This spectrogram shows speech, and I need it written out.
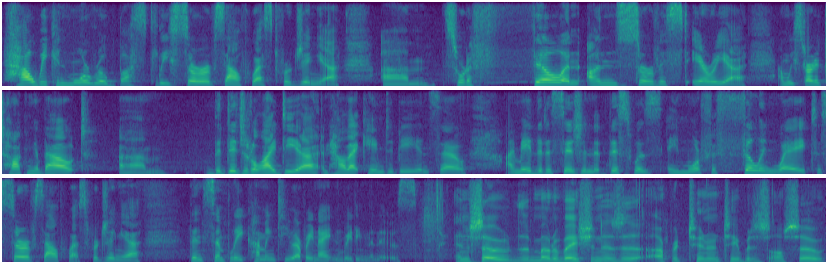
how we can more robustly serve Southwest Virginia, um, sort of fill an unserviced area. And we started talking about um, the digital idea and how that came to be. And so I made the decision that this was a more fulfilling way to serve Southwest Virginia than simply coming to you every night and reading the news. And so the motivation is an opportunity, but it's also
